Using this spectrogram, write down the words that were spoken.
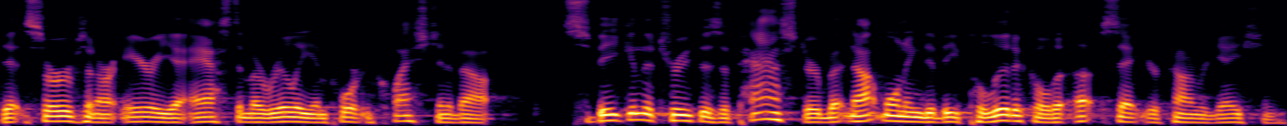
that serves in our area, asked him a really important question about speaking the truth as a pastor, but not wanting to be political to upset your congregation.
